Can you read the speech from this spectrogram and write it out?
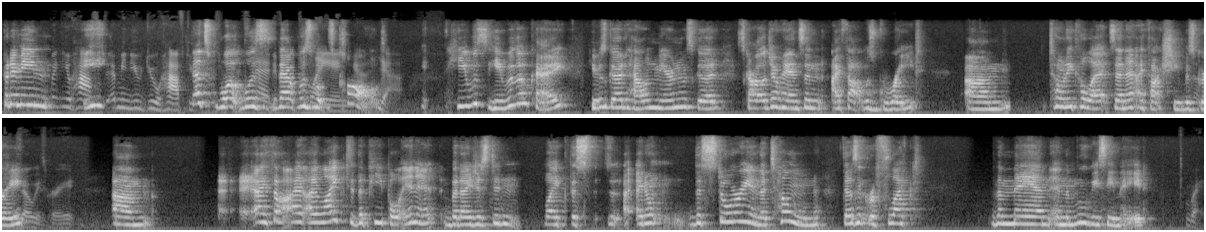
but I mean, But you have he- to, I mean, you do have to. that's what was that was what was called. Yeah. He was he was okay. He was good. Helen Mirren was good. Scarlett Johansson I thought was great. Um, Toni Collette's in it. I thought she was She's great. always great. Um, I, I thought I, I liked the people in it, but I just didn't like this. I don't. The story and the tone doesn't reflect the man and the movies he made. Right.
